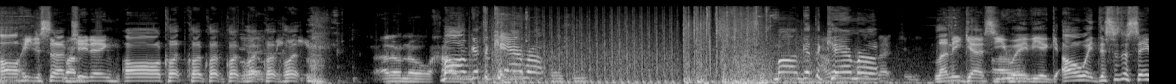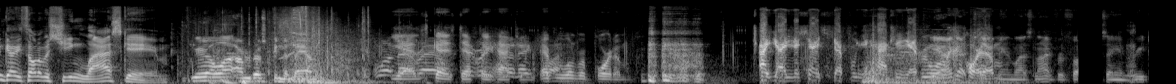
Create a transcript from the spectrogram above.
Oh, he just said I'm Mom. cheating. Oh, clip, clip, clip, clip, clip, clip, clip. I don't know how. Mom, get the camera! Mom, get the camera! Let me guess, Um, UAV again. Oh, wait, this is the same guy who thought I was cheating last game. You know what? I'm risking the ban. Yeah, this guy's definitely ready for the hacking. Everyone report him. oh yeah, this guy's definitely hacking. Everyone Yeah, I got report him. last night for saying retard.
